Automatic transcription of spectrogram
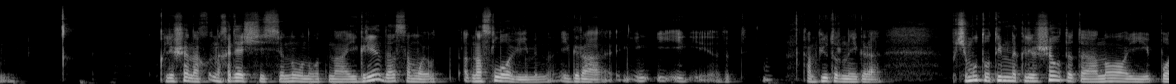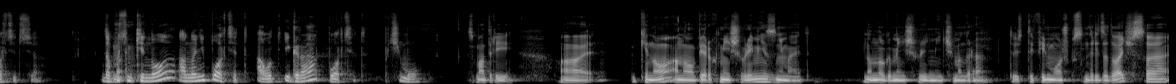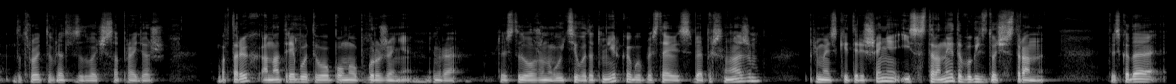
клише, находящееся, ну, вот на игре, да, самой, вот, на слове именно, игра, и, и, и, этот, компьютерная игра. Почему-то вот именно клише вот это, оно и портит все. Допустим, кино, оно не портит, а вот игра портит. Почему? Смотри, а, кино, оно, во-первых, меньше времени занимает, намного меньше времени, чем игра. То есть ты фильм можешь посмотреть за два часа, Детройт ты вряд ли за два часа пройдешь. Во-вторых, она требует его полного погружения, игра. То есть ты должен уйти в этот мир, как бы представить себя персонажем, принимать какие-то решения, и со стороны это выглядит очень странно. То есть когда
